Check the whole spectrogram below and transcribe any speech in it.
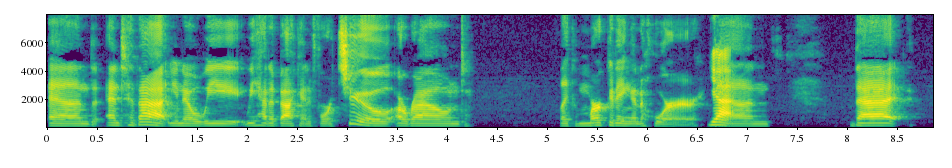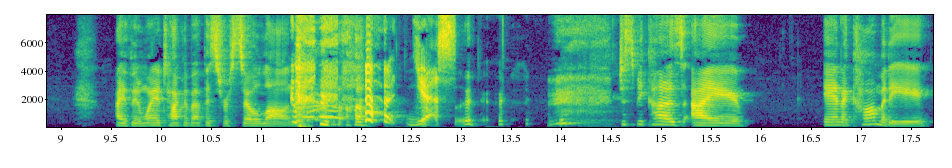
And and to that, you know, we we had a back and forth too around like marketing and horror. Yeah. And that I've been wanting to talk about this for so long. yes. Just because I in a comedy,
